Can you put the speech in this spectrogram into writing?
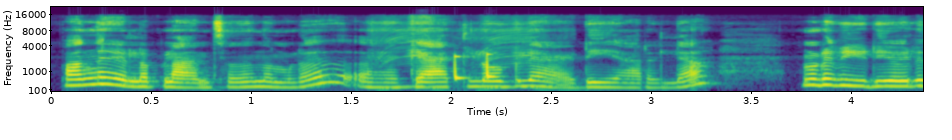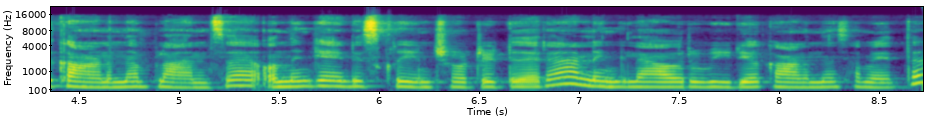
അപ്പം അങ്ങനെയുള്ള പ്ലാൻസ് ഒന്നും നമ്മൾ കാറ്റലോഗിൽ ആഡ് ചെയ്യാറില്ല. നമ്മുടെ വീഡിയോയിൽ കാണുന്ന പ്ലാൻസ് ഒന്നെങ്കിൽ അതിന്റെ സ്ക്രീൻഷോട്ട് ഇട്ട് തരാം. അല്ലെങ്കിൽ ആ ഒരു വീഡിയോ കാണുന്ന സമയത്ത്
